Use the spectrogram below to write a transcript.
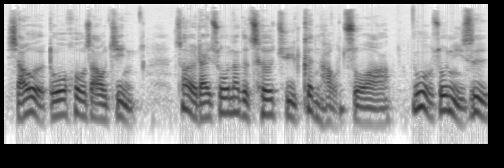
小耳朵后照镜，照理来说，那个车距更好抓。如果说你是，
